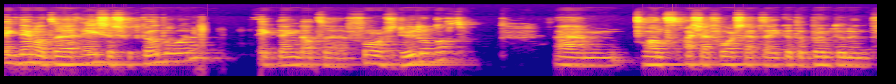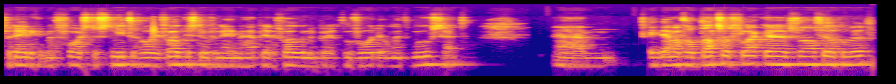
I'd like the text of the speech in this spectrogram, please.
Ik denk dat eh Aces goedkoper worden. Ik denk dat eh Force duurder wordt. Ehm, want als jij Force hebt en je kunt een bump doen en verdedigen met Force, dus niet de rode focus te nemen, heb je de volgende beurt een voordeel met de moveset. Ehm, ik denk dat er op dat soort vlakken vooral veel gebeurt.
